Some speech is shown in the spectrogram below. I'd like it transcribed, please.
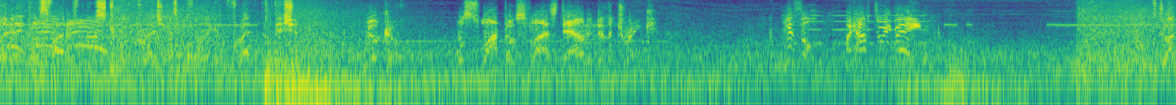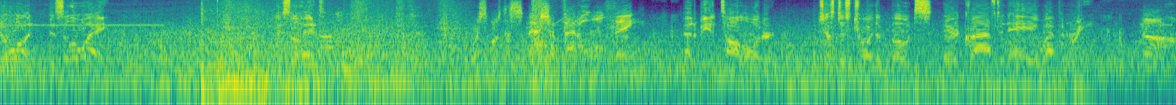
Eliminate these fighters with extreme prejudice before they can threaten the mission. We'll. We'll swat those flies down into the drink. Missile away. Missile hit. We're supposed to smash up that whole thing? That'd be a tall order. Just destroy the boats, aircraft, and AA weaponry. Nah,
